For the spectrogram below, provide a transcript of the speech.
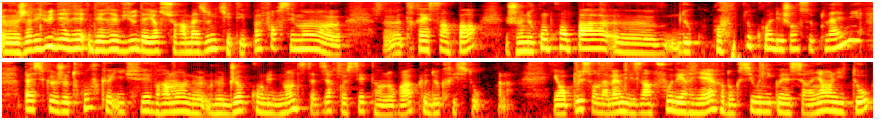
Euh, j'avais vu des, des reviews d'ailleurs sur Amazon qui étaient pas forcément très sympas. Je ne comprends pas de, quoi, de quoi les gens se plaignent, parce que je trouve qu'il fait vraiment le, le job qu'on lui demande, c'est-à-dire que c'est un oracle de cristaux. Voilà. Et en plus, on a même des infos derrière, donc si vous n'y connaissez rien en litho,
